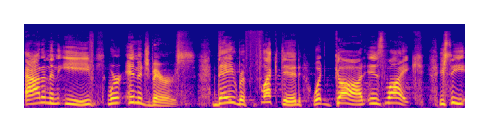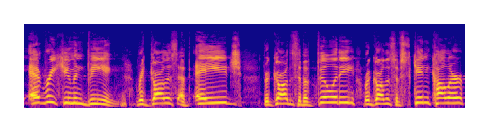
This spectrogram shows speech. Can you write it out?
Adam and Eve were image bearers. They reflected what God is like. You see, every human being, regardless of age, regardless of ability, regardless of skin color,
